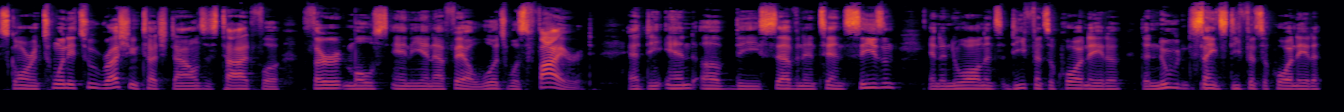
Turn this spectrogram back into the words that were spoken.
Scoring 22 rushing touchdowns is tied for third most in the NFL. Woods was fired at the end of the 7 and 10 season and the New Orleans defensive coordinator, the new Saints defensive coordinator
